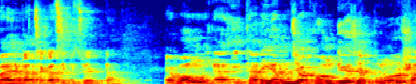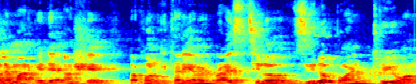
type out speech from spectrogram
বা এর কাছাকাছি কিছু একটা। এবং ইথারিয়াম যখন দুই হাজার পনেরো সালে মার্কেটে আসে, তখন ইথারিয়ামের প্রাইস ছিল zero point three one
